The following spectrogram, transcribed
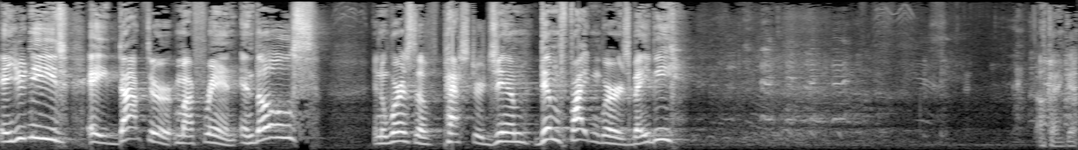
and you need a doctor, my friend. And those, in the words of Pastor Jim, them fighting words, baby. Okay, good.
